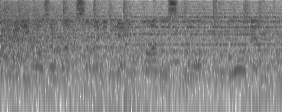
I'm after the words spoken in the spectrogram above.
It really was a one-sided game. Final score 4-0.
